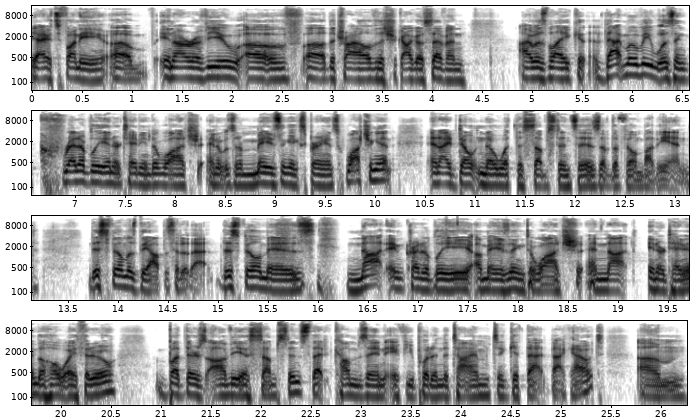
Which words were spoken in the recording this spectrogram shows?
yeah, it's funny. Um, in our review of uh, the trial of the Chicago Seven, I was like, that movie was incredibly entertaining to watch, and it was an amazing experience watching it. And I don't know what the substance is of the film by the end. This film is the opposite of that. This film is not incredibly amazing to watch and not entertaining the whole way through, but there's obvious substance that comes in if you put in the time to get that back out. Um,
